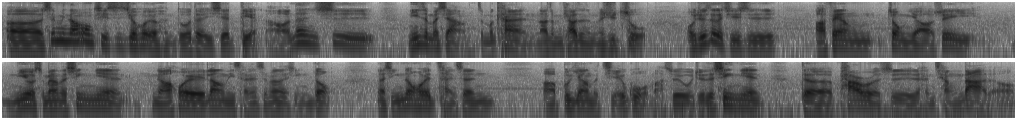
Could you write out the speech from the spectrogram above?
呃，生命当中其实就会有很多的一些点啊，但是你怎么想、怎么看，然后怎么调整、怎么去做，我觉得这个其实啊非常重要。所以你有什么样的信念，然后会让你产生什么样的行动，那行动会产生啊不一样的结果嘛。所以我觉得信念的 power 是很强大的哦。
